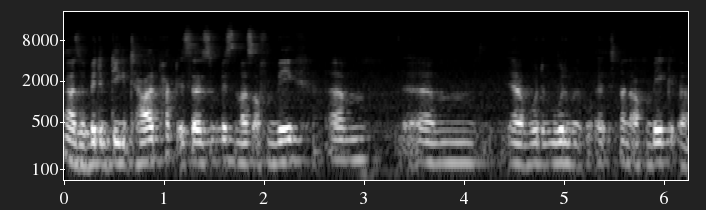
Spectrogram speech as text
Also mit dem Digitalpakt ist ja so ein bisschen was auf dem Weg. Ähm, ähm, ja, wurde, wurde, ist man auf dem Weg, äh,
